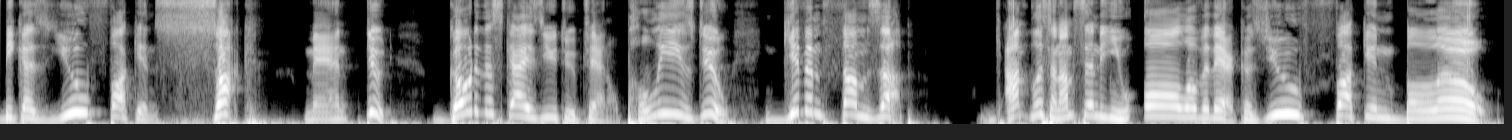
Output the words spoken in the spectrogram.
because you fucking suck, man. Dude, go to this guy's YouTube channel. Please do. Give him thumbs up. I'm, listen, I'm sending you all over there because you fucking blow.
